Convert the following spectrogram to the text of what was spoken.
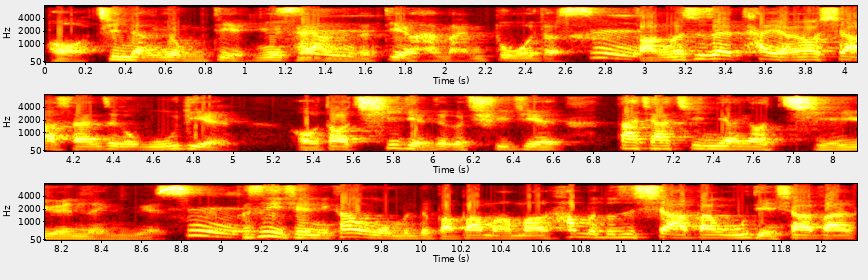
哦尽量用电，因为太阳能的电还蛮多的。是，反而是在太阳要下山这个五点。哦，到七点这个区间，大家尽量要节约能源。是。可是以前你看我们的爸爸妈妈，他们都是下班五点下班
